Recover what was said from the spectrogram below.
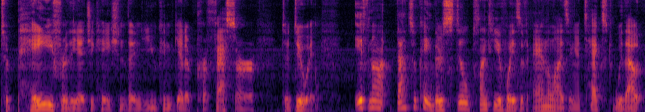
to pay for the education, then you can get a professor to do it. If not, that's okay. There's still plenty of ways of analyzing a text without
